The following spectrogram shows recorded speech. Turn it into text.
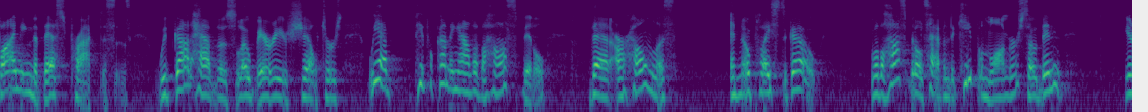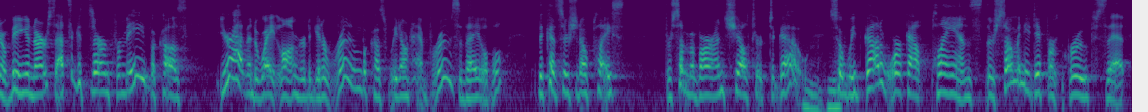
finding the best practices. We've got to have those low barrier shelters. We have people coming out of the hospital that are homeless and no place to go. Well, the hospital's having to keep them longer, so then, you know, being a nurse, that's a concern for me because you're having to wait longer to get a room because we don't have rooms available because there's no place for some of our unsheltered to go. Mm-hmm. So we've got to work out plans. There's so many different groups that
